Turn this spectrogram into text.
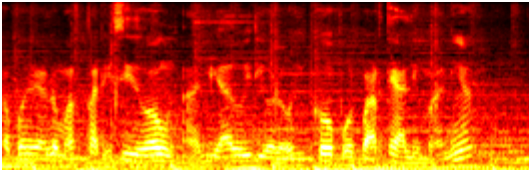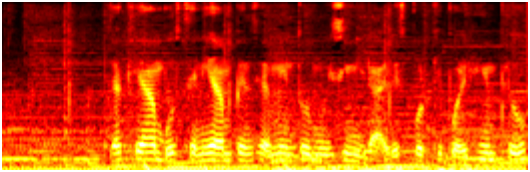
Japón era lo más parecido a un aliado ideológico por parte de Alemania, ya que ambos tenían pensamientos muy similares porque, por ejemplo,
